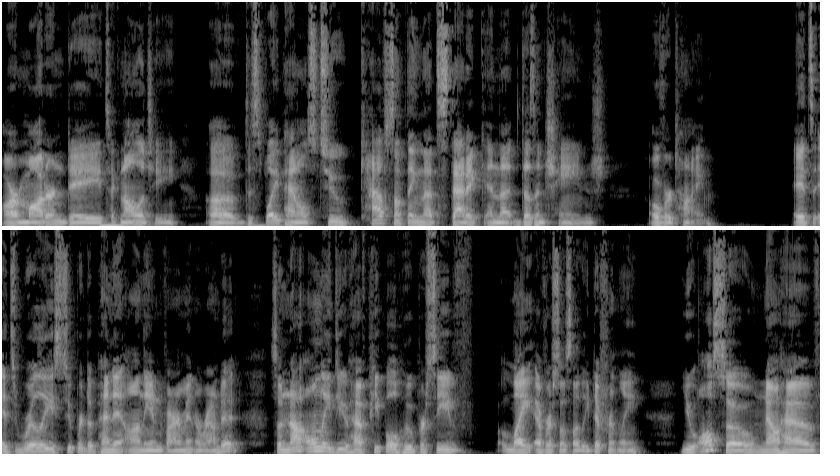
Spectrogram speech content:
our modern day technology of display panels to have something that's static and that doesn't change over time. It's it's really super dependent on the environment around it. So not only do you have people who perceive light ever so slightly differently, you also now have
